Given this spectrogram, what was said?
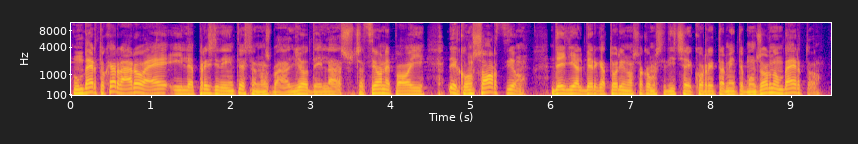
Umberto Carraro è il presidente, se non sbaglio, dell'associazione poi del consorzio degli albergatori, non so come si dice correttamente. Buongiorno Umberto.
